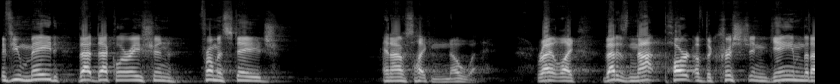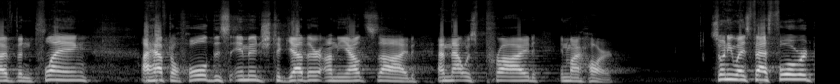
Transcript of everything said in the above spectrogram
If you made that declaration from a stage, and I was like, No way right? Like, that is not part of the Christian game that I've been playing. I have to hold this image together on the outside, and that was pride in my heart. So, anyways, fast forward,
